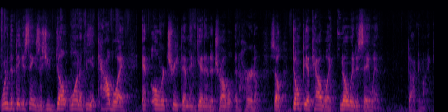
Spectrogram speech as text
One of the biggest things is you don't want to be a cowboy and over treat them and get into trouble and hurt them. So don't be a cowboy. Know when to say when. Dr mike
